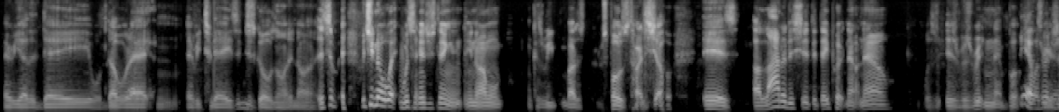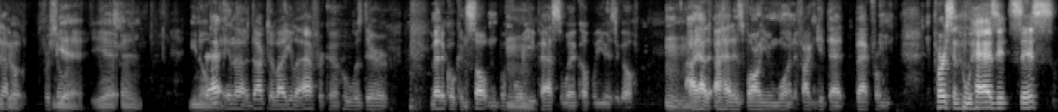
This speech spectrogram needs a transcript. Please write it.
every other day will double that, and every two days it just goes on and on. It's a, but you know what? What's interesting, you know, I won't because we about to supposed to start the show is a lot of the shit that they putting out now was is was written in that book. Yeah, it was written in that ago. book for sure. Yeah, yeah, and you know, That and uh, Dr. Llaila Afrika, who was their medical consultant before Mhm. he passed away a couple years ago. mhm. I had I had his volume one. If I can get that back from the person who has it, sis.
